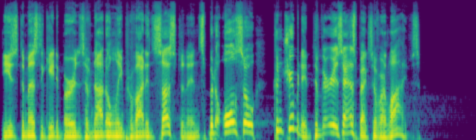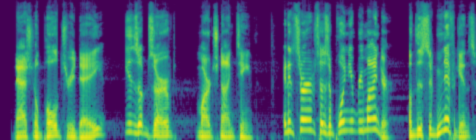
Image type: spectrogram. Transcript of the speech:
These domesticated birds have not only provided sustenance, but also contributed to various aspects of our lives. National Poultry Day is observed March 19th, and it serves as a poignant reminder of the significance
